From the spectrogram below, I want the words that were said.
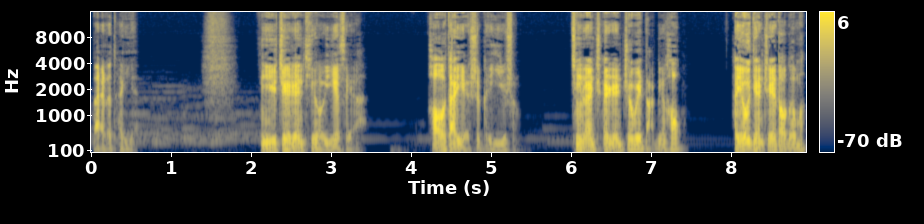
白了他一眼：“你这人挺有意思呀，好歹也是个医生。”竟然趁人之危打病号，还有点职业道德吗？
